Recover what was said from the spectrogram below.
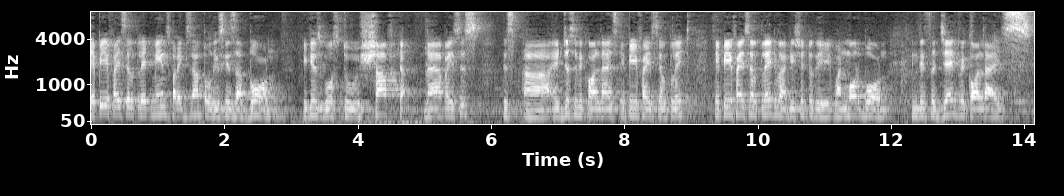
Epiphyseal plate means for example this is a bone. It is goes to shaft diaphysis. This uh, edges we called as epiphyseal plate. Epiphyseal plate we addition to the one more bone. In this uh, joint we called as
